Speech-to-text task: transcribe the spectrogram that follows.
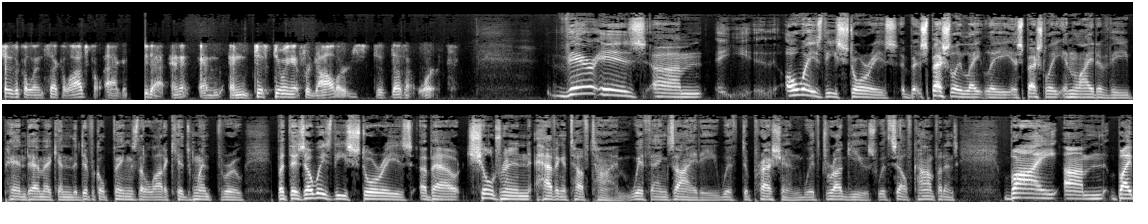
physical and psychological agony that. And it, and and just doing it for dollars just doesn't work. There is um, always these stories, especially lately, especially in light of the pandemic and the difficult things that a lot of kids went through. But there's always these stories about children having a tough time with anxiety, with depression, with drug use, with self confidence by um, by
